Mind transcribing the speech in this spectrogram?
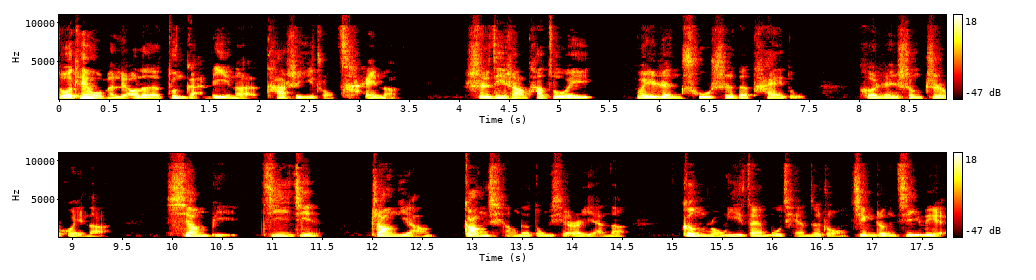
昨天我们聊了钝感力呢，它是一种才能。实际上，它作为为人处事的态度和人生智慧呢，相比激进、张扬、刚强的东西而言呢，更容易在目前这种竞争激烈、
